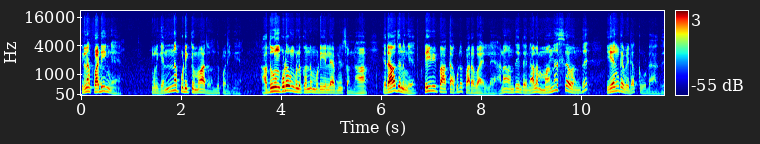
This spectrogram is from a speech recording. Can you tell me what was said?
இல்லைன்னா படிங்க. உங்களுக்கு என்ன பிடிக்குமோ அதை வந்து படிங்க. அதுவும் கூட உங்களுக்கு வந்து முடியலை அப்படின்னு சொன்னால் ஏதாவது நீங்கள் டிவி பார்த்தா கூட பரவாயில்லை. ஆனால் வந்து இன்றைய நாளில் மனசை வந்து இயங்க விடக்கூடாது.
